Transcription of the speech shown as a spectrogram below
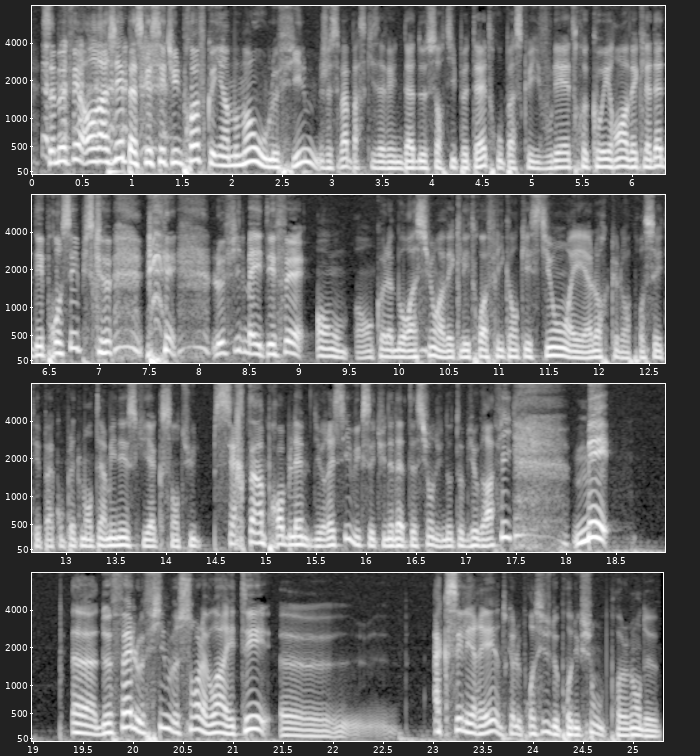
ça me fait enrager parce que c'est une preuve qu'il y a un moment où le film, je sais pas parce qu'ils avaient une date de sortie peut-être ou parce qu'ils voulaient être cohérents avec la date des procès, puisque le film a été fait en, collaboration avec les trois flics en question, et alors que leur procès n'était pas complètement terminé, ce qui accentue certains problèmes du récit, vu que c'est une adaptation d'une autobiographie. Mais euh, de fait, le film semble avoir été euh, accéléré, en tout cas le processus de production, probablement de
